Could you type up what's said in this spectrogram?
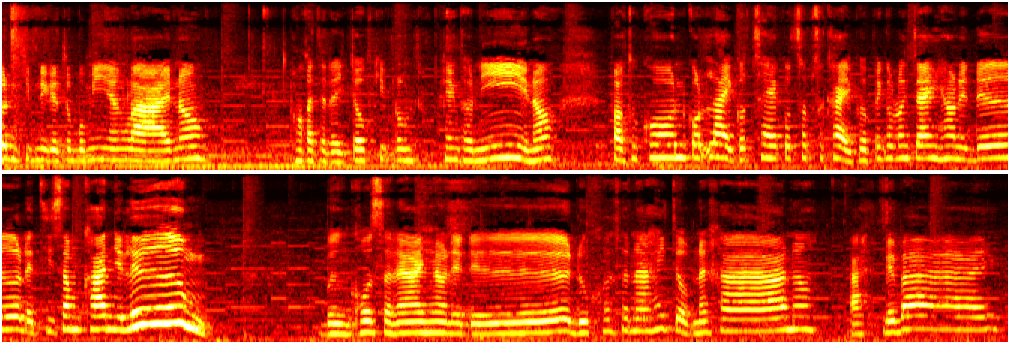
นคลิปนี้ก็จะบ่มีหยังหลายเนาะเราก็จะได้จบคลิปลงเพียงเท่านี้เนาะฝากทุกคนกดไลค์กดแชร์กด Subscribe เพื่อเป็นกำลังใจให้เฮาในอยเด้อและที่สำคัญอย่าลืมเบิ่งโฆษณาให้เฮาในอยเด้อดูโฆษณาให้จบนะคะเนาะไป บ๊ายบาย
